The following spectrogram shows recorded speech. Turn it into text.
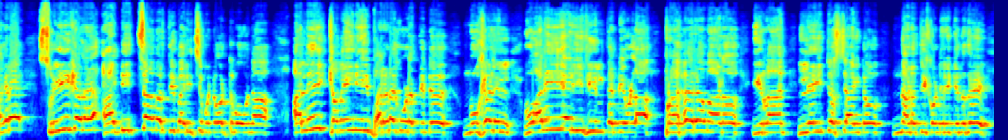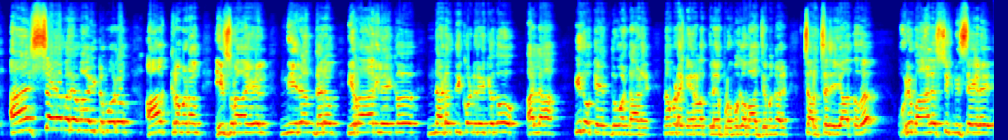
അങ്ങനെ സ്ത്രീകളെ അടിച്ചമർത്തി ഭരിച്ചു മുന്നോട്ട് പോകുന്ന അലി കമൈനി ഭരണകൂടത്തിന്റെ മുകളിൽ വലിയ രീതിയിൽ തന്നെയുള്ള പ്രഹരമാണ് ഇറാൻ ലേറ്റസ്റ്റ് ആയിട്ട് നടത്തിക്കൊണ്ടിരിക്കുന്നത്. ആശയപരമായിട്ട് പോലും ആക്രമണം ഇസ്രായേൽ നിരന്തരം ഇറാനിലേക്ക് നടത്തിക്കൊണ്ടിരിക്കുന്നു. അല്ല ഇതൊക്കെ എന്തുകൊണ്ടാണ് നമ്മുടെ കേരളത്തിലെ പ്രമുഖ മാധ്യമങ്ങൾ ചർച്ച ചെയ്യാത്തത്? ഒരു ബാലസ്റ്റിക് മിസൈൽ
